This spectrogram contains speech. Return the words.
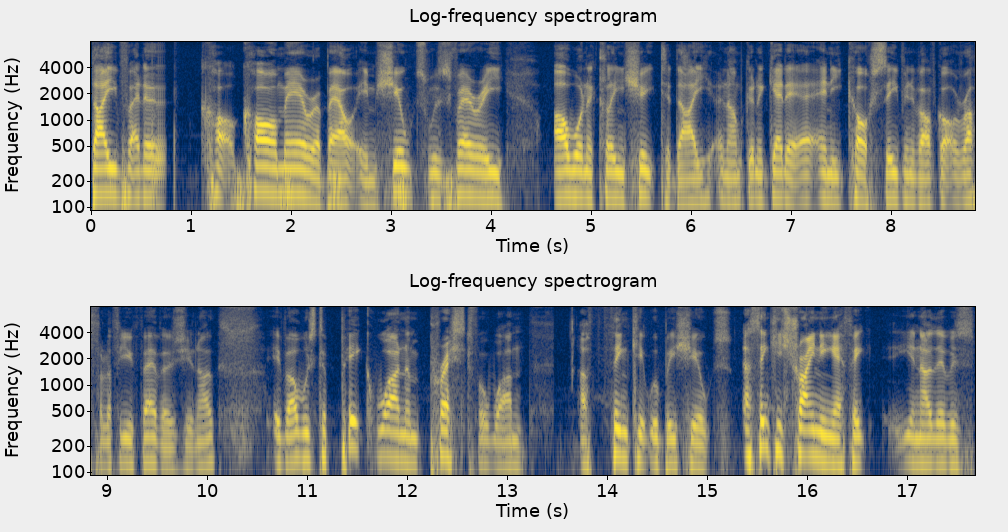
Dave had a calm air about him. Shilts was very. I want a clean sheet today, and I'm going to get it at any cost, even if I've got to ruffle a few feathers. You know, if I was to pick one and pressed for one, I think it would be Shilts. I think his training ethic. You know, there was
